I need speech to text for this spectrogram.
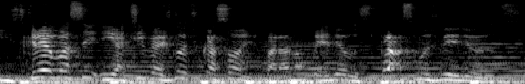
Inscreva-se e ative as notificações para não perder os próximos vídeos.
